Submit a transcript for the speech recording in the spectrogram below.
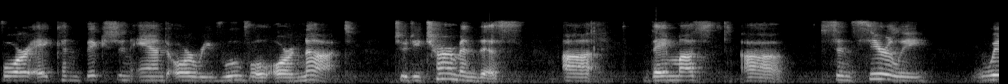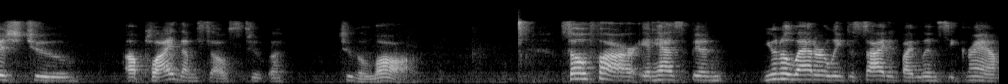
for a conviction and or removal or not. To determine this, uh, they must uh, sincerely wish to apply themselves to the to the law. So far, it has been unilaterally decided by Lindsey Graham,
